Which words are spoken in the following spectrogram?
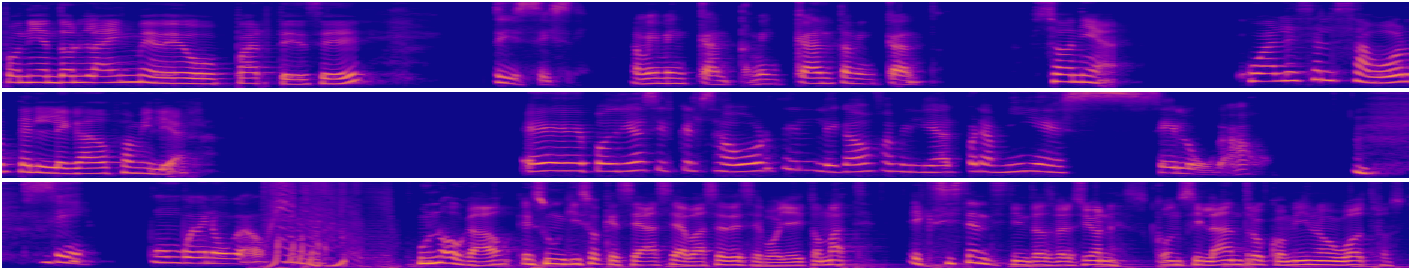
poniendo online me veo partes, ¿eh? Sí, sí, sí. A mí me encanta, me encanta, me encanta. Sonia, ¿cuál es el sabor del legado familiar? Eh, podría decir que el sabor del legado familiar para mí es el hogao. Sí, un buen hogao. Un hogao es un guiso que se hace a base de cebolla y tomate. Existen distintas versiones, con cilantro, comino u otros,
